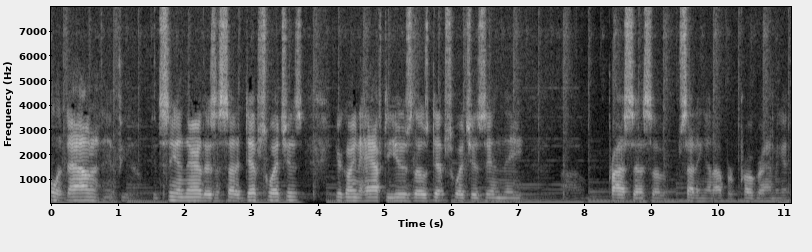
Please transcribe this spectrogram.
Pull it down. If you can see in there, there's a set of dip switches. You're going to have to use those dip switches in the uh, process of setting it up or programming it.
